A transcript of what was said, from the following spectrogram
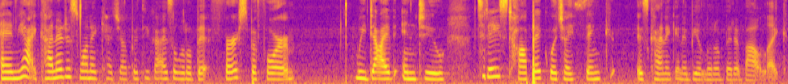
And yeah, I kind of just want to catch up with you guys a little bit first before we dive into today's topic, which I think is kind of going to be a little bit about like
